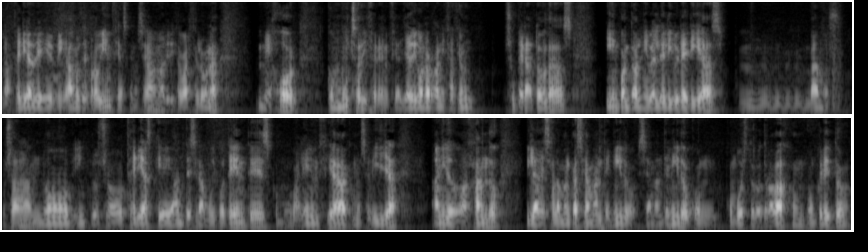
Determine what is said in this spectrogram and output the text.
la feria de, digamos, de provincias, que no sea Madrid o Barcelona, mejor con mucha diferencia. Ya digo, en organización supera a todas y en cuanto al nivel de librerías, mm, vamos, o sea, no incluso ferias que antes eran muy potentes, como Valencia, como Sevilla, han ido bajando y la de Salamanca se ha mantenido, se ha mantenido con, vuestro trabajo en concreto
